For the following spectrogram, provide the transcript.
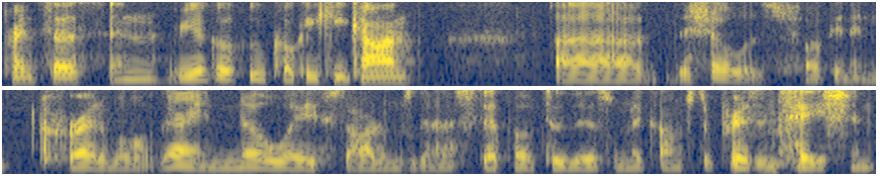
Princess and Ryogoku Kokugikan. Uh, the show was fucking incredible. There ain't no way Stardom's gonna step up to this when it comes to presentation.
